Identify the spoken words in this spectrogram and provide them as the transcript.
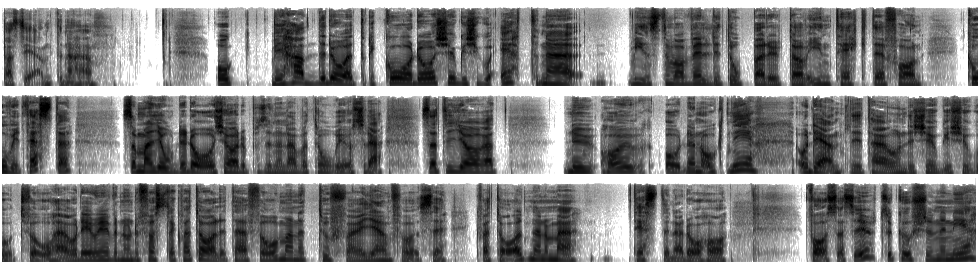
patienterna här. Och vi hade då ett rekordår 2021 när vinsten var väldigt dopad av intäkter från covid-tester som man gjorde då och körde på sina laboratorier och sådär. Så att det gör att nu har den åkt ner ordentligt här under 2022 här och det är även under första kvartalet. Här får man ett tuffare jämförelsekvartal när de här testerna då har fasats ut. Så kursen är ner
